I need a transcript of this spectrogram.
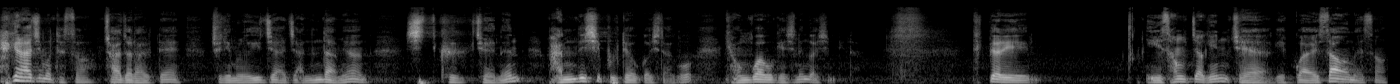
해결하지 못해서 좌절할 때 주님을 의지하지 않는다면 그 죄는 반드시 불태울 것이라고 경고하고 계시는 것입니다. 특별히 이 성적인 죄과의 싸움에서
